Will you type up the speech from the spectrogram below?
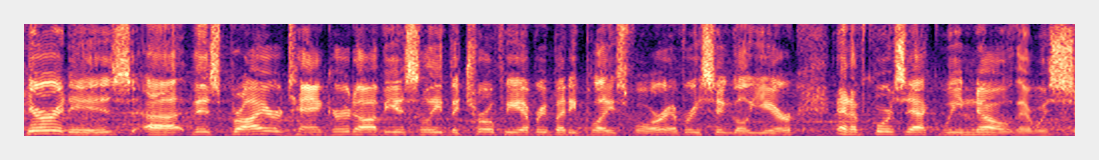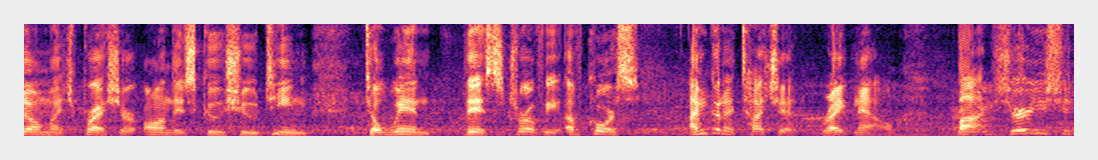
Here it is, uh, this Brier tankard, obviously the trophy everybody plays for every single year. And of course, Zach, we know there was so much pressure on this Gushue team to win this trophy. Of course, I'm going to touch it right now. But you sure you should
